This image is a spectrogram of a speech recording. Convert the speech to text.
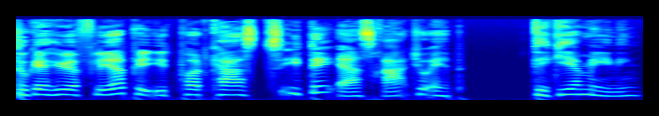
Du kan høre flere P1-podcasts i DR's radio-app. Det giver mening.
